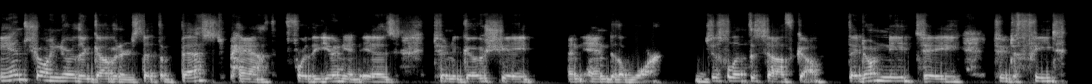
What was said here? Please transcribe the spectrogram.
and showing Northern governors that the best path for the Union is to negotiate an end to the war. Just let the South go. They don't need to, to defeat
